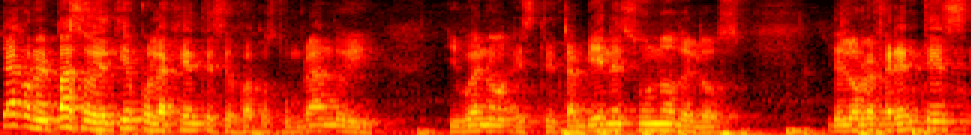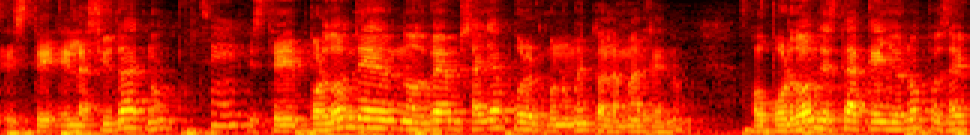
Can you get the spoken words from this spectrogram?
Ya con el paso del tiempo la gente se fue acostumbrando y, y bueno, este, también es uno de los de los referentes este, en la ciudad, ¿no? Sí. Este, ¿Por dónde nos vemos? Allá por el Monumento a la Madre, ¿no? O por dónde está aquello, ¿no? Pues ahí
